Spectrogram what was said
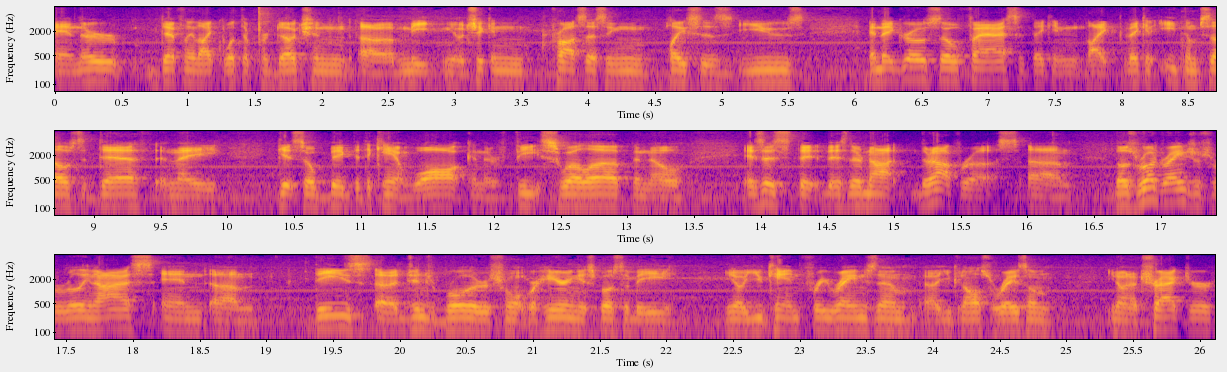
and they're definitely like what the production uh, meat, you know, chicken processing places use. And they grow so fast that they can like they can eat themselves to death, and they get so big that they can't walk, and their feet swell up, and they'll. It's just they're not they're not for us. Um, those Rudd Rangers were really nice, and um, these uh, ginger broilers, from what we're hearing, is supposed to be, you know, you can free range them. Uh, you can also raise them, you know, in a tractor.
